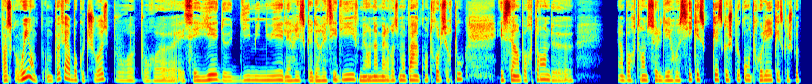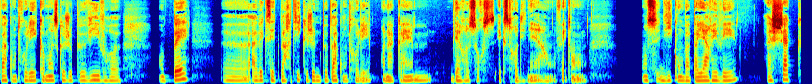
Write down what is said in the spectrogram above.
pense que oui, on, peut faire beaucoup de choses pour, pour euh, essayer de diminuer les risques de récidive, mais on n'a malheureusement pas un contrôle sur tout. Et c'est important de, important de se le dire aussi. Qu'est-ce, qu'est-ce que je peux contrôler Qu'est-ce que je peux pas contrôler Comment est-ce que je peux vivre euh, en paix euh, avec cette partie que je ne peux pas contrôler? On a quand même des ressources extraordinaires. En fait, on, on se dit qu'on va pas y arriver. À chaque,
